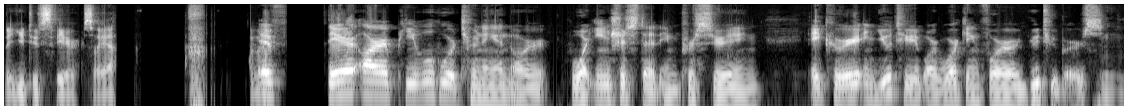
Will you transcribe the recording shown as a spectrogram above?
the YouTube sphere. So yeah. If there are people who are tuning in or who are interested in pursuing a career in YouTube or working for YouTubers, Mhm.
